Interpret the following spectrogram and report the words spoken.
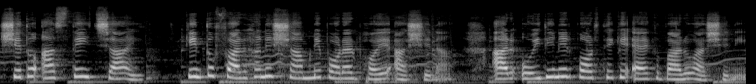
সে তো আসতেই চায় কিন্তু ফারহানের সামনে পড়ার ভয়ে আসে না আর ওই দিনের পর থেকে একবারও আসেনি।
